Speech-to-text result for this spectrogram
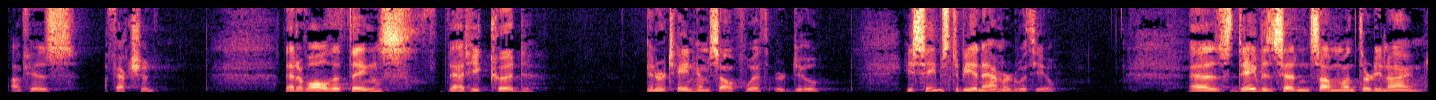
of his affection, that of all the things that he could entertain himself with or do, he seems to be enamored with you. As David said in Psalm 139,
